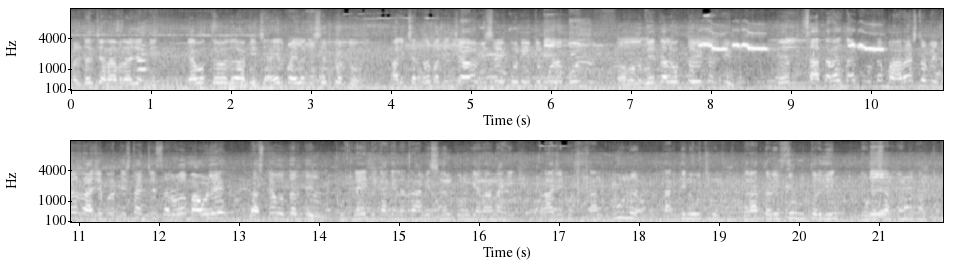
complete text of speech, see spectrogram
फलटणच्या चराबराजांनी. त्या वक्तव्याचा आम्ही जाहीर पाहिला निषेध करतो. आणि छत्रपतींच्या विषय कोणी इथून पुढं कोण बेताल वक्तव्य करतील. ते साताराच नाही पूर्ण महाराष्ट्र भेटल राजे प्रतिष्ठानचे सर्व मावळे रस्ते उतरतील. कुठल्याही टीका केल्या तर आम्ही सहन करून घेणार नाही. राजे प्रतिष्ठान पूर्ण ताकदीने उचलून त्याला तडीफोड उत्तर देईन. एवढं सांगतो थांबतो.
